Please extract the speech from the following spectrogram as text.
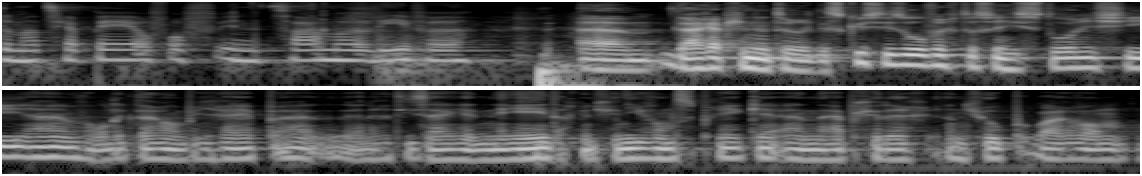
de maatschappij of, of in het samenleven... Um, daar heb je natuurlijk discussies over tussen historici. Hè, wat ik daarvan begrijp, hè, zijn er die zeggen nee, daar kun je niet van spreken. En dan heb je er een groep waarvan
